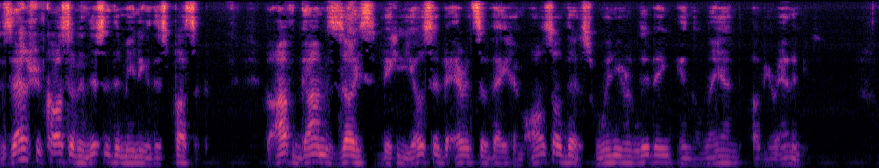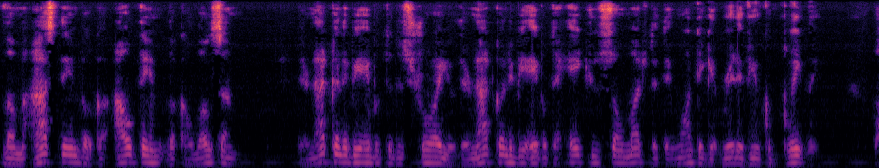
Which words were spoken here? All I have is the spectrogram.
Kosev, and this is the meaning of this pasuk. Gam. Also this, when you're living in the land of your enemies. Lo ma'astim v'ka'altim l'kolosam. They're not going to be able to destroy you. They're not going to be able to hate you so much that they want to get rid of you completely. The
